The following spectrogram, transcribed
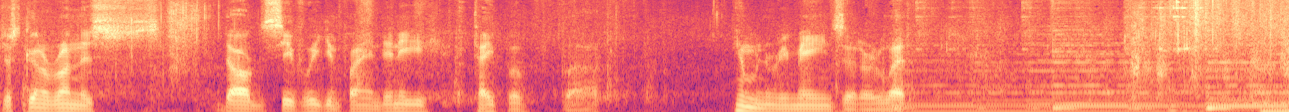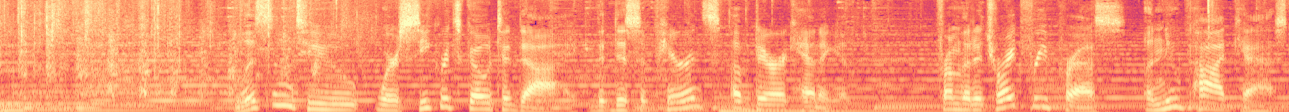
Just gonna run this dog to see if we can find any type of uh, human remains that are left. Listen to Where Secrets Go to Die The Disappearance of Derek Hennigan. From the Detroit Free Press, a new podcast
